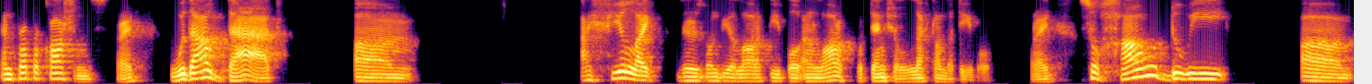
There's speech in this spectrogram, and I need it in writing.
and proper cautions, right? without that, um, I feel like there's going to be a lot of people and a lot of potential left on the table, right? So how do we, um,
